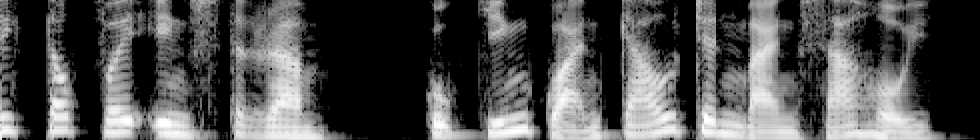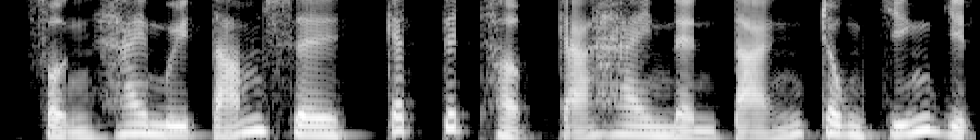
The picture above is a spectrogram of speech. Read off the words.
TikTok với Instagram, cuộc chiến quảng cáo trên mạng xã hội, phần 28C, cách tích hợp cả hai nền tảng trong chiến dịch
